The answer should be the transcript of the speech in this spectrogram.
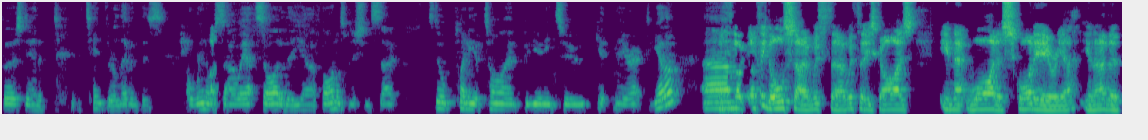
first down to tenth or eleventh is a win or so outside of the uh, finals position. So still plenty of time for Uni to get their act together. Um, I, think also with uh, with these guys in that wider squad area, you know the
